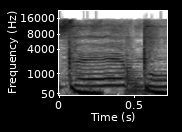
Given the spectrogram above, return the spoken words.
से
